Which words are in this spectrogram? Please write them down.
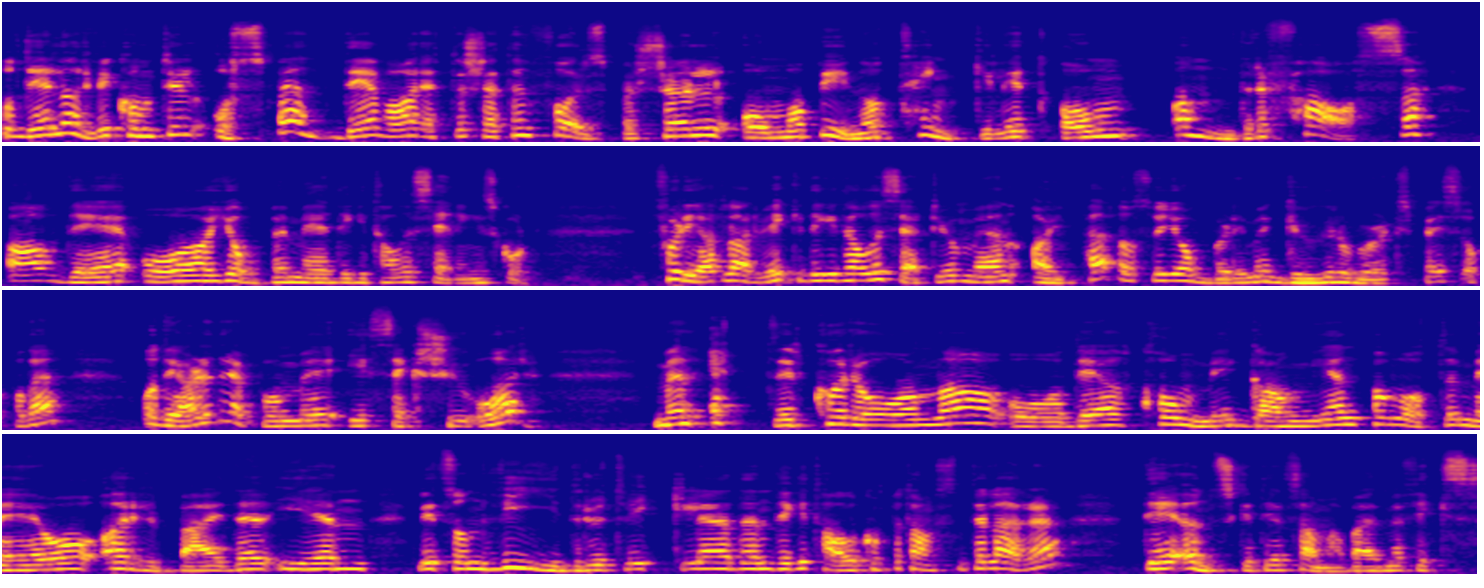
Og det Larvik kom til oss med, det var rett og slett en forespørsel om å begynne å tenke litt om andre fase av det å jobbe med digitalisering i skolen. Fordi at Larvik digitaliserte jo med en iPad, og så jobber de med Google Workspace oppå det. Og det har de drevet på med i seks-sju år. Men etter korona og det å komme i gang igjen på en måte med å arbeide i en litt sånn videreutvikle den digitale kompetansen til lærere, det ønsket de et samarbeid med Fiks.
